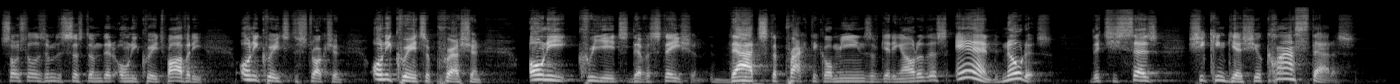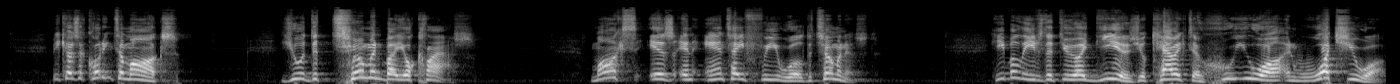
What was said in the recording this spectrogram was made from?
socialism, the system that only creates poverty, only creates destruction, only creates oppression, only creates devastation. That's the practical means of getting out of this. And notice that she says she can guess your class status. Because according to Marx, you are determined by your class. Marx is an anti free will determinist. He believes that your ideas, your character, who you are, and what you are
